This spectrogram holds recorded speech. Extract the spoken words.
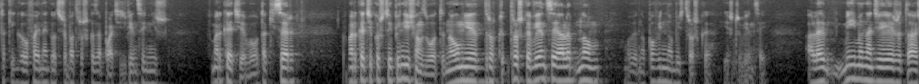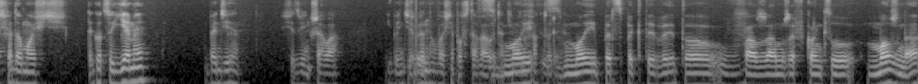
takiego fajnego trzeba troszkę zapłacić, więcej niż w markecie, bo taki ser w markecie kosztuje 50 zł. No u mnie tro, troszkę więcej, ale no, mówię, no powinno być troszkę jeszcze więcej. Ale miejmy nadzieję, że ta świadomość tego, co jemy, będzie się zwiększała i będzie, znaczy, będą właśnie powstawały takie mojej, manufaktury. Z mojej perspektywy to uważam, że w końcu można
